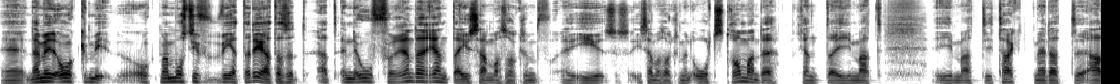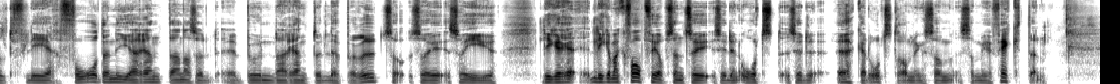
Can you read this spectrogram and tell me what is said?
Eh, nej men och, och man måste ju veta det att, alltså, att en oförändrad ränta är ju samma sak som, eh, är, är samma sak som en åtstramande ränta i och, med att, i och med att i takt med att allt fler får den nya räntan, alltså eh, bundna räntor löper ut, så, så, är, så är ju, ligger, ligger man kvar på 4 så är, så är, det en åt, så är det ökad åtstramning som, som är effekten.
